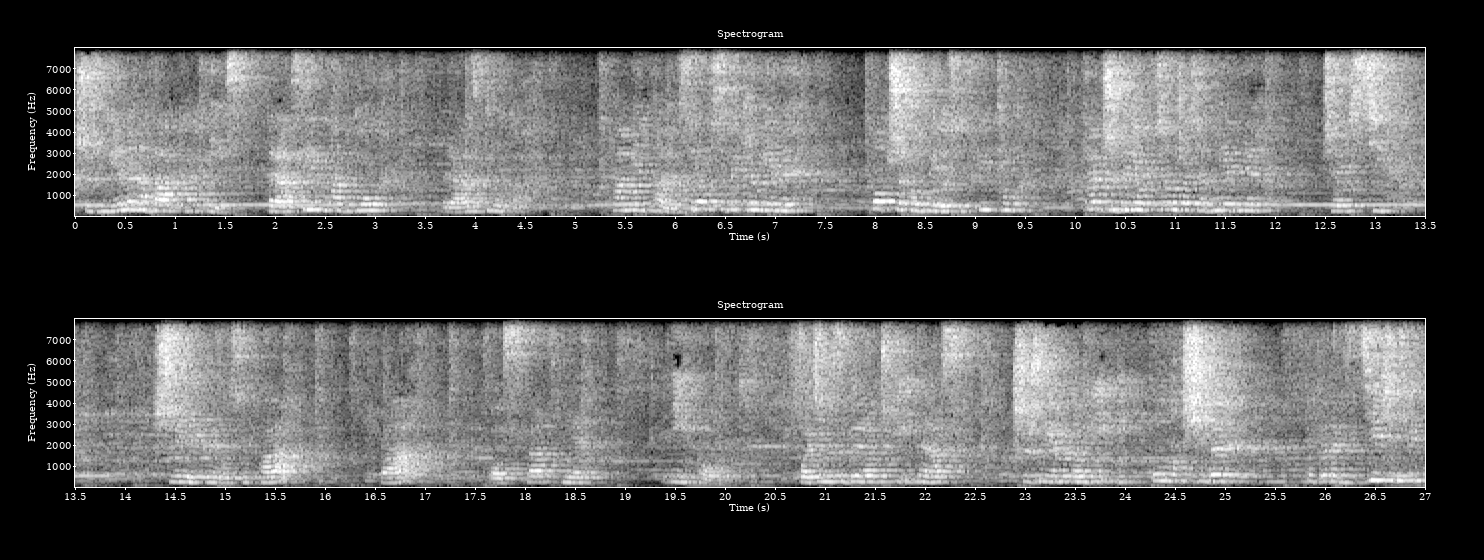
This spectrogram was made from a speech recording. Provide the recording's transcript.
Krzyżujemy na barkach. Jest raz jedna w dół, raz druga. Pamiętamy, wzrok sobie kierujemy po przekątnej do sufitu, tak żeby nie obciążać nadmiernie części szyi kręgosłupa. Dwa, ostatnie i powrót. Kładziemy sobie rączki i teraz krzyżujemy nogi i unosimy pupę tak z 10-15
